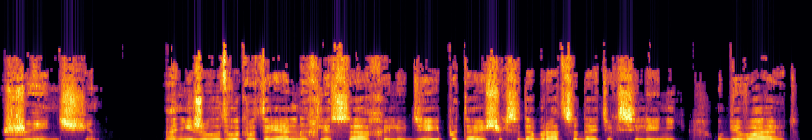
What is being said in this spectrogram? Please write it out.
женщин. Они живут в экваториальных лесах, и людей, пытающихся добраться до этих селений, убивают.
